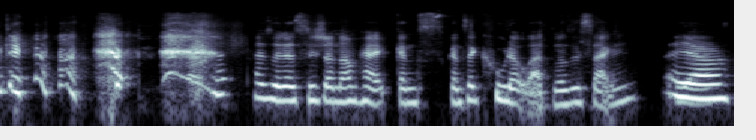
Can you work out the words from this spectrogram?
okay. Also, das ist schon nochmal ganz, ganz ein cooler Ort, muss ich sagen. Ja. Ja,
